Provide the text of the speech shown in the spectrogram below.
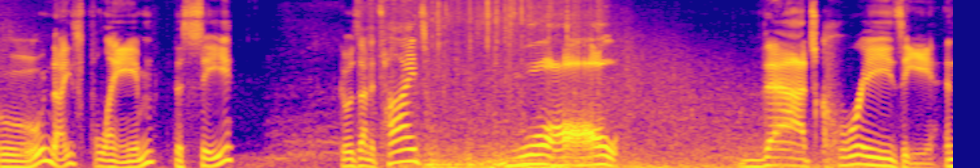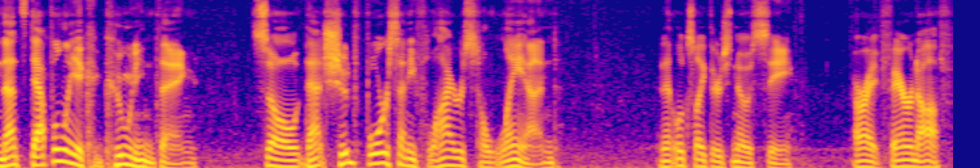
Ooh, nice flame. The sea goes on its hind. Whoa! That's crazy. And that's definitely a cocooning thing. So that should force any flyers to land. And it looks like there's no sea. All right, fair enough.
